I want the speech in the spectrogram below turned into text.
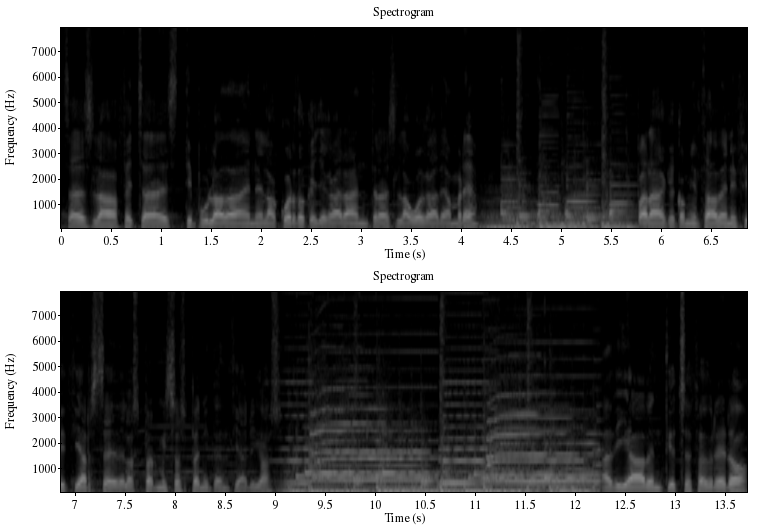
Esa es la fecha estipulada en el acuerdo que llegarán tras la huelga de hambre para que comience a beneficiarse de los permisos penitenciarios. A día 28 de febrero,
